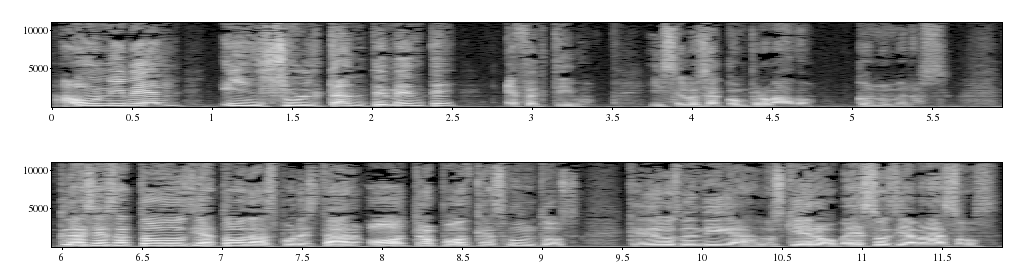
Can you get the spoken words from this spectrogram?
a un nivel insultantemente efectivo. Y se los ha comprobado con números. Gracias a todos y a todas por estar otro podcast juntos. Que Dios los bendiga. Los quiero. Besos y abrazos.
